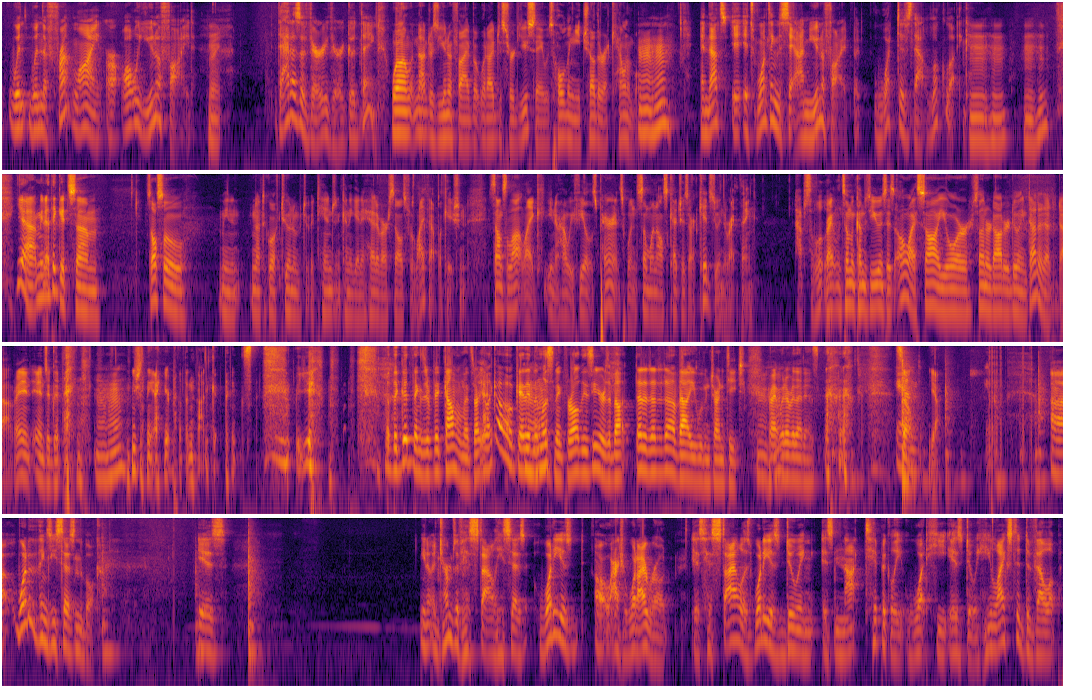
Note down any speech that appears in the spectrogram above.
when when the front line are all unified Right. that is a very very good thing Well, not just unified, but what I just heard you say was holding each other accountable. Mm-hmm. and that's it- it's one thing to say i'm unified but what does that look like mm-hmm. Mm-hmm. Yeah, I mean, I think it's um, it's also, I mean, not to go off too much of a tangent, kind of get ahead of ourselves for life application. It sounds a lot like you know how we feel as parents when someone else catches our kids doing the right thing, absolutely right? When someone comes to you and says, "Oh, I saw your son or daughter doing da da da da da," right? And, and it's a good thing. Mm-hmm. Usually, I hear about the not good things, but you. But the good things are big compliments, right? You're like, oh, okay, they've been mm-hmm. listening for all these years about da da da da da value we've been trying to teach, mm-hmm. right? Whatever that is. so, And- yeah. Uh, one of the things he says in the book is, you know, in terms of his style, he says what he is. Oh, actually, what I wrote is his style is what he is doing is not typically what he is doing. He likes to develop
